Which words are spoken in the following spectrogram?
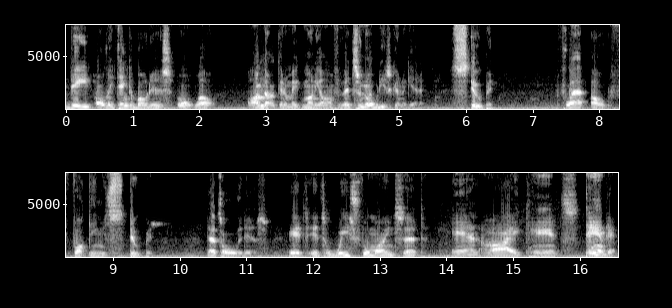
They all they think about is, oh well, I'm not going to make money off of it, so nobody's going to get it. Stupid. Flat out fucking stupid. That's all it is. It's it's a wasteful mindset, and I can't stand it.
